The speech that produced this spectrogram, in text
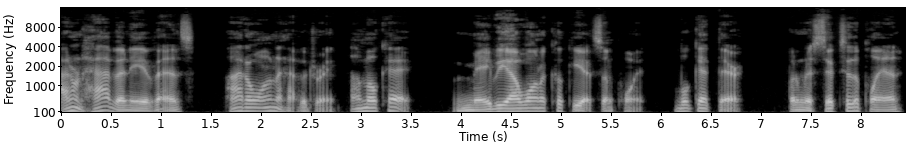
I don't have any events. I don't want to have a drink. I'm okay. Maybe I want a cookie at some point. We'll get there. But I'm going to stick to the plan.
